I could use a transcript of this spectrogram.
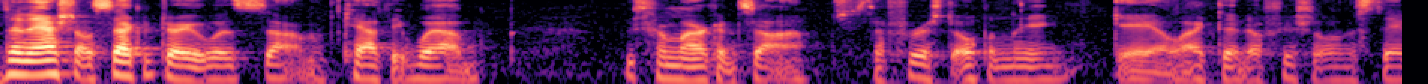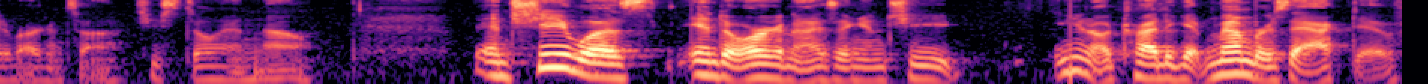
the national secretary was um, Kathy Webb, who's from Arkansas. She's the first openly gay elected official in the state of Arkansas. She's still in NOW. And she was into organizing and she, you know, tried to get members active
